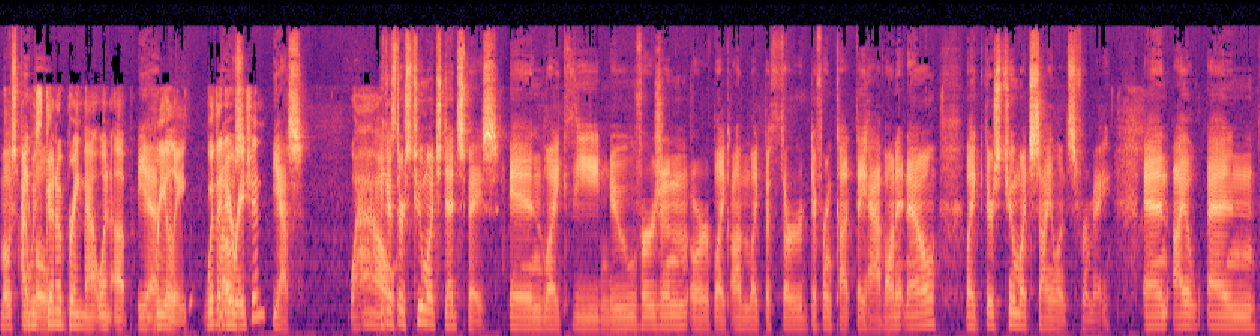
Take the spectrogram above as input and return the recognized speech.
Most people, I was gonna bring that one up. Yeah. Really? With a Most- narration? yes, Wow. because there's too much dead space in like the new version or like on like the third different cut they have on it now like there's too much silence for me and i and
